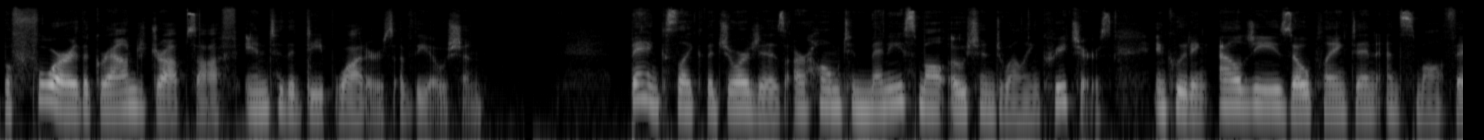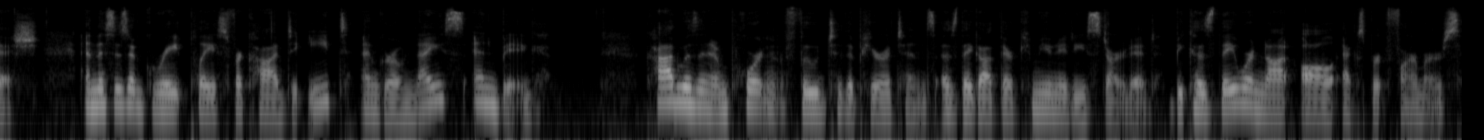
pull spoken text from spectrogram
before the ground drops off into the deep waters of the ocean. Banks like the Georges are home to many small ocean dwelling creatures, including algae, zooplankton, and small fish, and this is a great place for cod to eat and grow nice and big. Cod was an important food to the Puritans as they got their community started because they were not all expert farmers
